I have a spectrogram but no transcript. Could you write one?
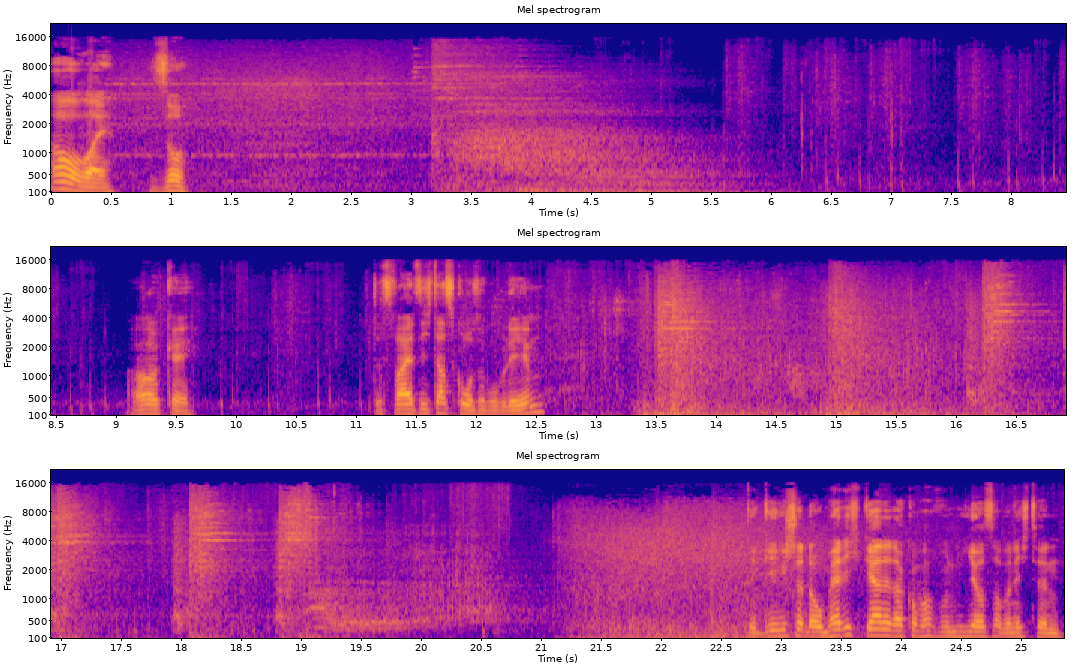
Oh, wei. So. Okay. Das war jetzt nicht das große Problem. Den Gegenstand da oben hätte ich gerne, da kommen wir von hier aus aber nicht hin.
